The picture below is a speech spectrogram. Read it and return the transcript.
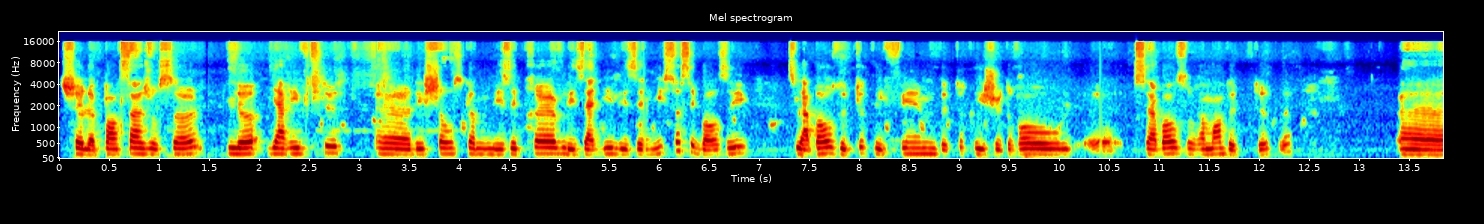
tu fais le passage au sol. Là, il arrive tout euh, des choses comme les épreuves, les alliés, les ennemis. Ça, c'est basé sur la base de tous les films, de tous les jeux de rôle. Euh, c'est la base vraiment de tout. Euh,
